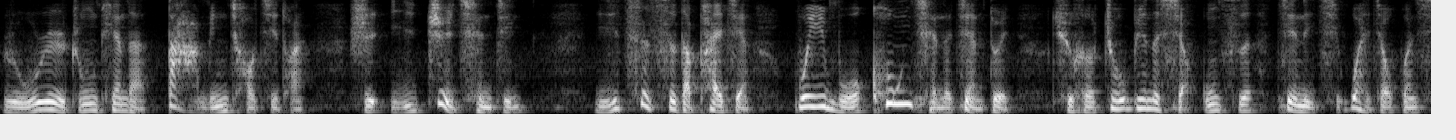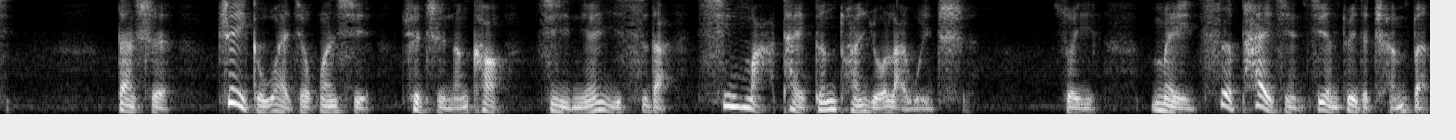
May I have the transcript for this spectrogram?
如日中天的大明朝集团是一掷千金，一次次的派遣规模空前的舰队去和周边的小公司建立起外交关系，但是这个外交关系却只能靠。几年一次的新马泰跟团游来维持，所以每次派遣舰队的成本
